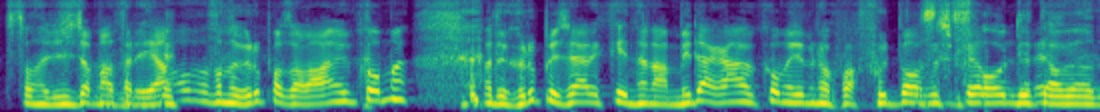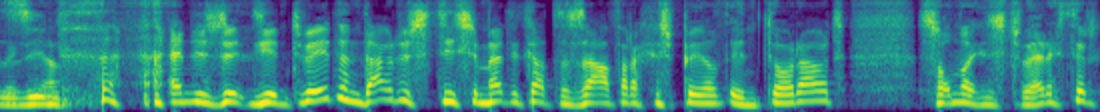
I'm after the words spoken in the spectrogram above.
Stonden, dus dat materiaal van de groep was al aangekomen. Maar de groep is eigenlijk in de namiddag aangekomen. Hebben nog wat voetbal Dus het gespeeld. volk die dat wilde zien. Ja. En dus die, die tweede dag, dus Tissimatic had de zaterdag gespeeld in Torhout. Zondag is het Werchter.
